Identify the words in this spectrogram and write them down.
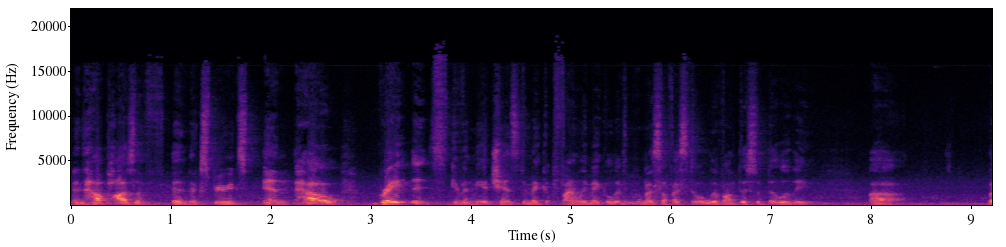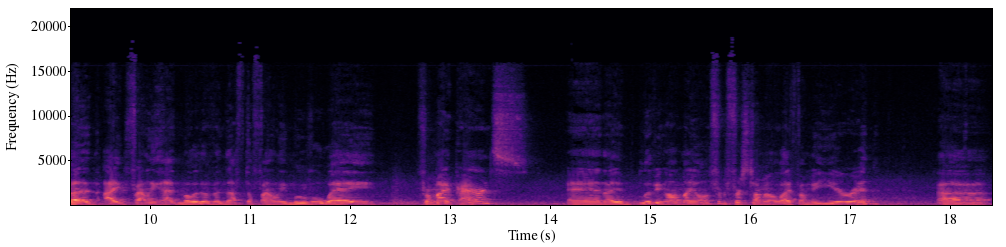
and how positive an experience and how great it's given me a chance to make finally make a living for myself. I still live on disability, uh, but I finally had motive enough to finally move away from my parents, and I'm living on my own for the first time in my life. I'm a year in uh,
